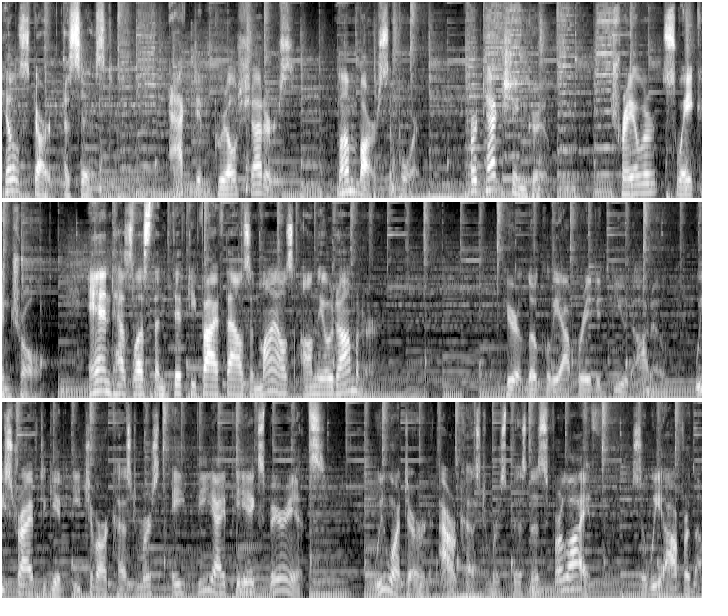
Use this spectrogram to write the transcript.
hill start assist, active grille shutters, lumbar support, protection group, trailer sway control, and has less than 55,000 miles on the odometer. Here at locally operated Butte Auto, we strive to give each of our customers a VIP experience. We want to earn our customers' business for life, so we offer the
